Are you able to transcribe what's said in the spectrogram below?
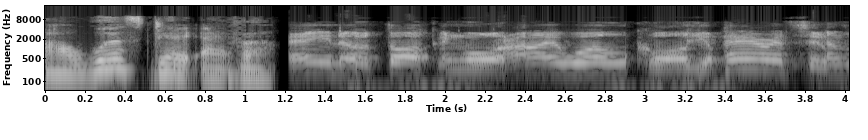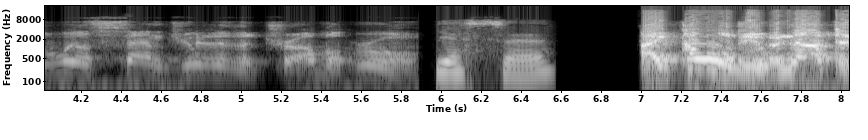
our worst day ever. Ain't no talking or I will call your parents and we'll send you to the trouble room. Yes, sir. I told you not to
